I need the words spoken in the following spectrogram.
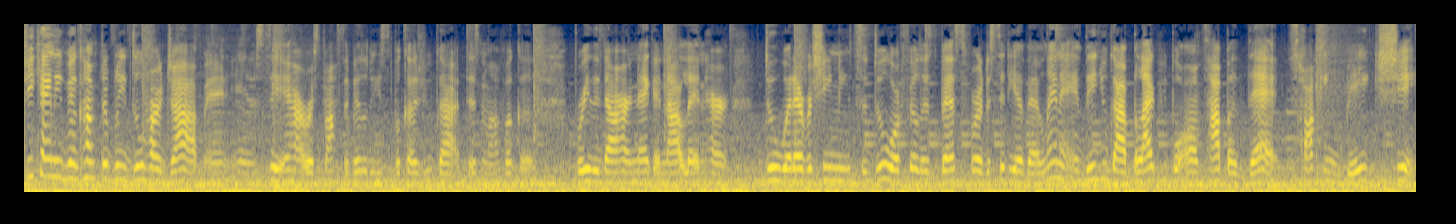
she can't even comfortably do her job and, and sit in her responsibilities because you got this motherfucker breathing down her neck and not letting her do whatever she needs to do or feel is best for the city of Atlanta. And then you got black people on top of that talking big shit.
